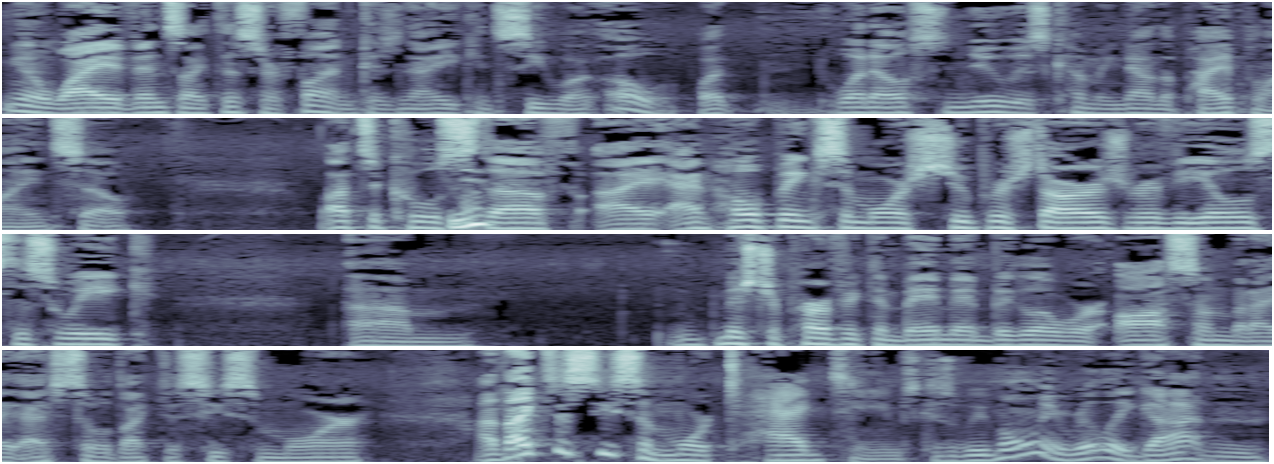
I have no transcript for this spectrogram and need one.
you know, why events like this are fun because now you can see what, oh, what, what else new is coming down the pipeline. So lots of cool stuff. I, I'm hoping some more superstars reveals this week. Um, Mr. Perfect and Bam Bam Bigelow were awesome, but I, I still would like to see some more. I'd like to see some more tag teams because we've only really gotten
